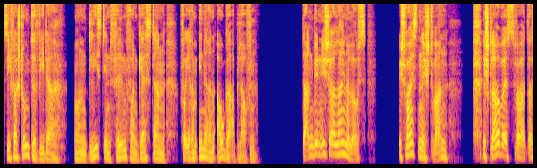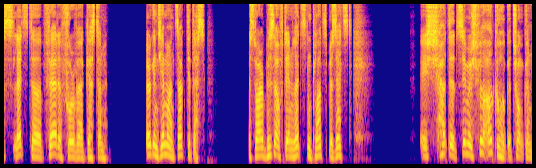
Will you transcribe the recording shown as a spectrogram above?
Sie verstummte wieder und ließ den Film von gestern vor ihrem inneren Auge ablaufen. Dann bin ich alleine los. Ich weiß nicht wann. Ich glaube, es war das letzte Pferdefuhrwerk gestern. Irgendjemand sagte das. Es war bis auf den letzten Platz besetzt. Ich hatte ziemlich viel Alkohol getrunken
